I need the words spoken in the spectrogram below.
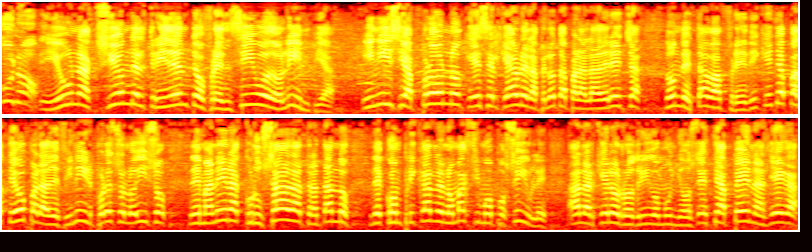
1. Y una acción del tridente ofensivo de Olimpia. Inicia Prono, que es el que abre la pelota para la derecha, donde estaba Freddy, que ya pateó para definir, por eso lo hizo de manera cruzada, tratando de complicarle lo máximo posible al arquero Rodrigo Muñoz. Este apenas llega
